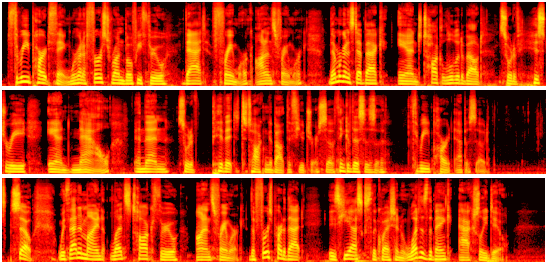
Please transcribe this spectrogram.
three part thing. We're going to first run BOFI through that framework, Anand's framework. Then we're going to step back and talk a little bit about sort of history and now, and then sort of pivot to talking about the future. So think of this as a three part episode. So, with that in mind, let's talk through Anand's framework. The first part of that is he asks the question what does the bank actually do?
